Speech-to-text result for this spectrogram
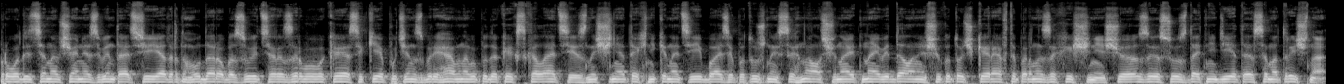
Проводиться навчання з вінтацією ядерного удару, базується резерву ВКС, який Путін зберігав на випадок ескалації, знищення техніки на цій базі, потужний сигнал, що навіть найвіддаленіші куточки РФ тепер не захищені, що ЗСУ здатні діяти асиметрично.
